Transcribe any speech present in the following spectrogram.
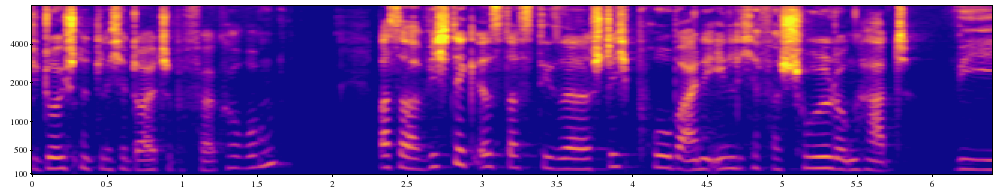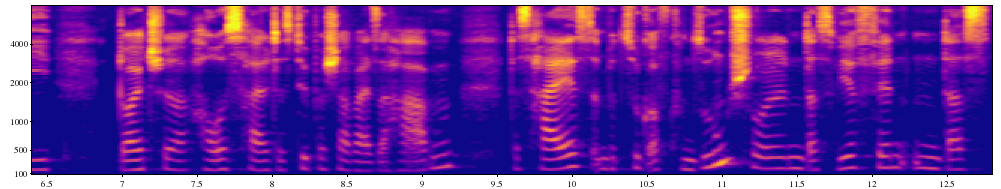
die durchschnittliche deutsche Bevölkerung. Was aber wichtig ist, dass diese Stichprobe eine ähnliche Verschuldung hat wie deutsche Haushalte es typischerweise haben. Das heißt in Bezug auf Konsumschulden, dass wir finden, dass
